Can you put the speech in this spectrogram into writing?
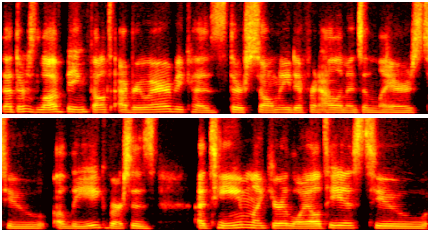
that there's love being felt everywhere because there's so many different elements and layers to a league versus a team like your loyalty is to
